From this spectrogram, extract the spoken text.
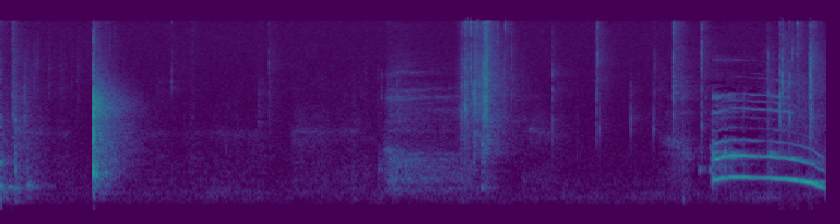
one. Oh!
